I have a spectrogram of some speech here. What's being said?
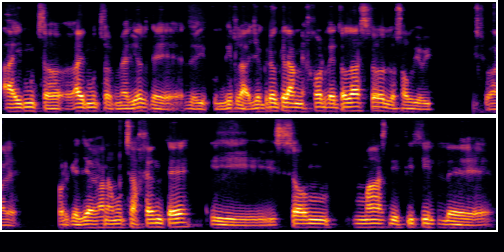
hay, mucho, hay muchos medios de, de difundirla. Yo creo que la mejor de todas son los audiovisuales porque llegan a mucha gente y son más difíciles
